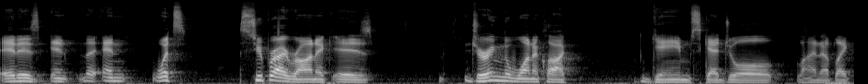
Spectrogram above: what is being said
It is in and what's super ironic is during the one o'clock game schedule lineup, like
